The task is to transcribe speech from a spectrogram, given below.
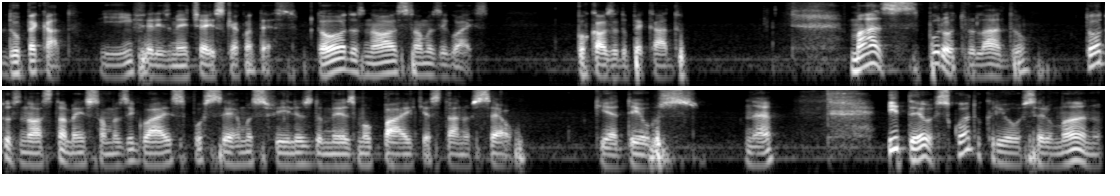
do pecado. E infelizmente é isso que acontece. Todos nós somos iguais por causa do pecado. Mas, por outro lado, todos nós também somos iguais por sermos filhos do mesmo Pai que está no céu, que é Deus, né? E Deus, quando criou o ser humano,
